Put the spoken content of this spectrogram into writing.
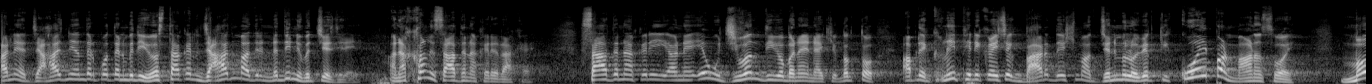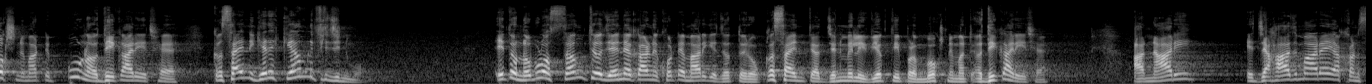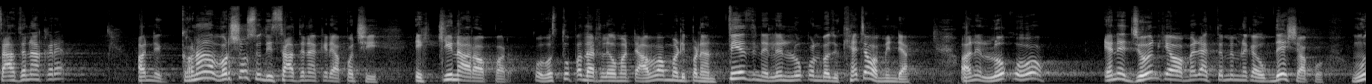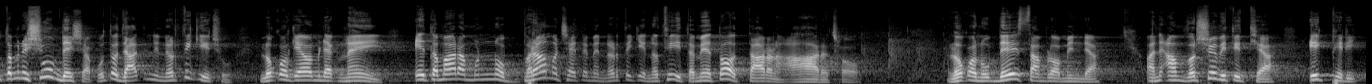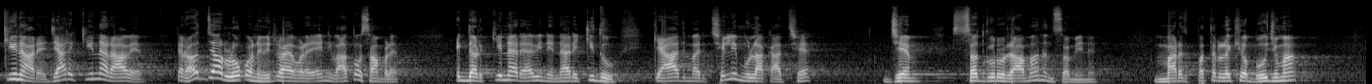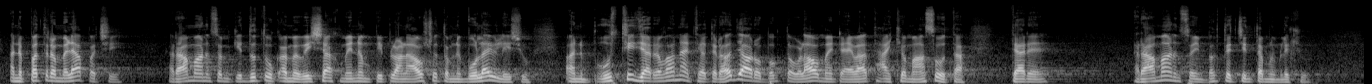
અને જહાજની અંદર પોતાની બધી વ્યવસ્થા કરીને જહાજમાં જ નદીની વચ્ચે જ રહે. અને અખંડ સાધના કરી રાખે. સાધના કરી અને એવું જીવન દિવ્ય બનાવી નાખ્યું. ભક્તો, આપણે ઘણી ફેરી કહી છે કે ભારત દેશમાં જન્મેલો વ્યક્તિ કોઈ પણ માણસ હોય, મોક્ષને માટે પૂર્ણ અધિકારી છે. કસાઈની ઘેરે કેમ નથી જન્મો? એ તો નબળો સંઘ થયો જેને કારણે ખોટે માર્ગે જતો રહ્યો. કસાઈને ત્યાં જન્મેલી વ્યક્તિ પણ મોક્ષને માટે અધિકારી છે. આ નારી એ જહાજમાં રહે, અખંડ સાધના કરે અને ઘણા વર્ષો સુધી સાધના કર્યા પછી એ કિનારા પર કોઈ વસ્તુ પદાર્થ લેવા માટે આવવા મળી પણ તેજને લઈને લોકોની બાજુ ખેંચાવા માંડ્યા. અને લોકો એને જોઈને કહેવા માંડ્યા તમે એમને કાંઈ ઉપદેશ આપો. હું તમને શું ઉપદેશ આપું? તો જાતની નર્તિકી છું. લોકો કહેવા માંડ્યા કે નહીં, એ તમારા મનનો ભ્રમ છે, તમે નર્તિકી નથી, તમે તો તારણહાર છો. લોકોનો ઉપદેશ સાંભળવા માંડ્યા. અને આમ વર્ષો વ્યતીત થયા. એક ફેરી કિનારે, જ્યારે કિનારે આવે ત્યારે હજારો લોકોને વીંટળાય વળે, એની વાતો સાંભળે. એક દળ કિનારે આવીને નારી કીધું કે આજ મારી છેલ્લી મુલાકાત છે, જેમ સદગુરુ રામાનંદ સ્વામીને. મારે પત્ર લખ્યો ભુજમાં અને પત્ર મળ્યા પછી રામાનંદ સ્વામી કીધું હતું કે અમે વૈશાખ મહિનામાં પીપળાણા આવશું, તમને બોલાવી લઈશું. અને ભુજથી જ્યારે રવાના થયા ત્યારે હજારો ભક્તો વળાવવા માટે આવ્યા હતા આંખીઓમાં આંસુ હતા. ત્યારે રામાનંદ સ્વામી ભક્ત ચિંતામણ લખ્યું,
